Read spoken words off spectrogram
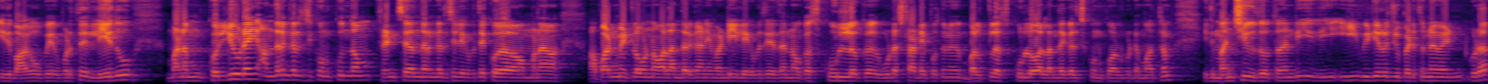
ఇది బాగా ఉపయోగపడుతుంది. లేదు మనం కొల్యూడై అందరం కలిసి కొనుక్కుందాం. ఫ్రెండ్స్ అందరం కలిసి లేకపోతే మన అపార్ట్మెంట్లో ఉన్న వాళ్ళందరూ కానివ్వండి లేకపోతే ఏదైనా ఒక స్కూల్లో కూడా స్టార్ట్ అయిపోతుంది. బల్క్లో స్కూల్లో వాళ్ళందరూ కలిసి కొనుక్కోవాలనుకుంటే మాత్రం ఇది మంచి యూజ్ అవుతుందండి. ఇది ఈ వీడియోలో చూపెడుతున్నవి కూడా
